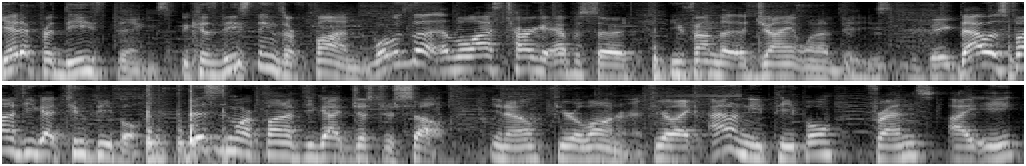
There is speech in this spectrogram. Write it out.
Get it for these things because these things are fun. What was the, the last Target episode? You found the, a giant one of these. The big that was fun if you got two people. This is more fun if you got just yourself. You know, if you're a loner. If you're like, I don't need people, friends, i.e.,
